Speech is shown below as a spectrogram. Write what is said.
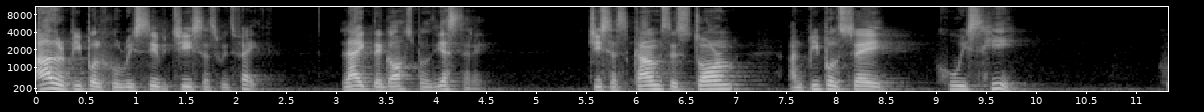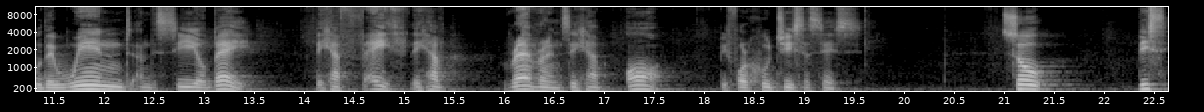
other people who received Jesus with faith, like the gospel yesterday. Jesus calms the storm, and people say, Who is he? Who the wind and the sea obey. They have faith, they have reverence, they have awe before who Jesus is. So, this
